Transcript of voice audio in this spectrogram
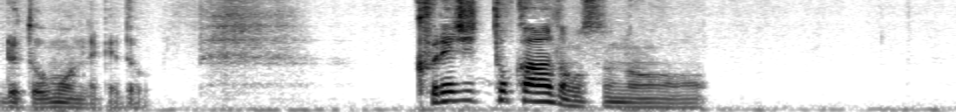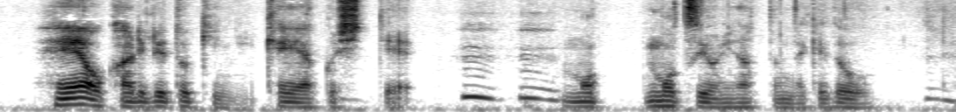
ると思うんだけど、クレジットカードもその部屋を借りる時に契約してうんうん。も持つようになったんだけど、うんうん。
